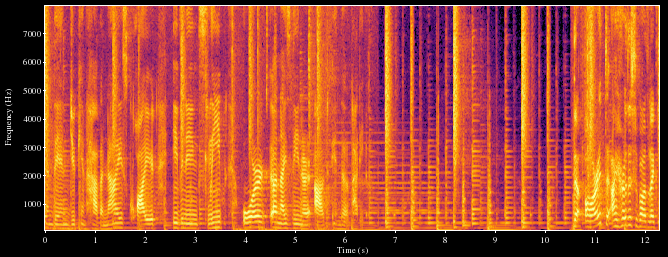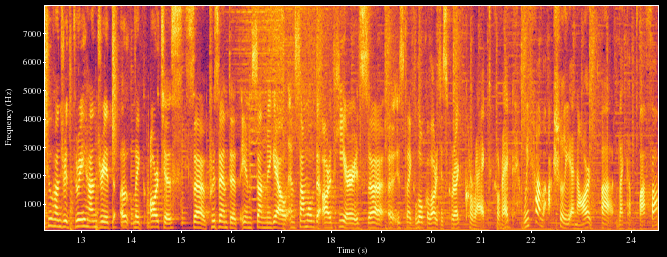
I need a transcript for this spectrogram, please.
And then you can have a nice, quiet evening sleep or a nice dinner out in the patio. The art, I heard this about like 200, 300 uh, like artists uh, presented in San Miguel, and some of the art here is uh, uh is like local artists, correct? Correct, correct. We have actually an art, uh, like a plaza,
